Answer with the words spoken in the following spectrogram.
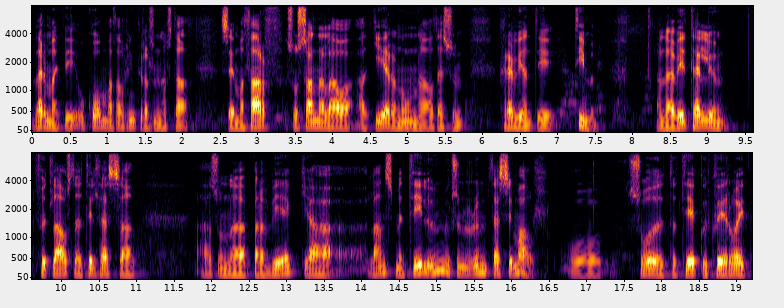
verðmæti og koma þá hringrásun af stað sem að þarf svo sannlega að gera núna á þessum krefjandi tímum. Þannig að við teljum fulla ástæðu til þess að að svona bara vekja landsmenn til umvöksunar um þessi mál. Og svo þetta tekur hver og einn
